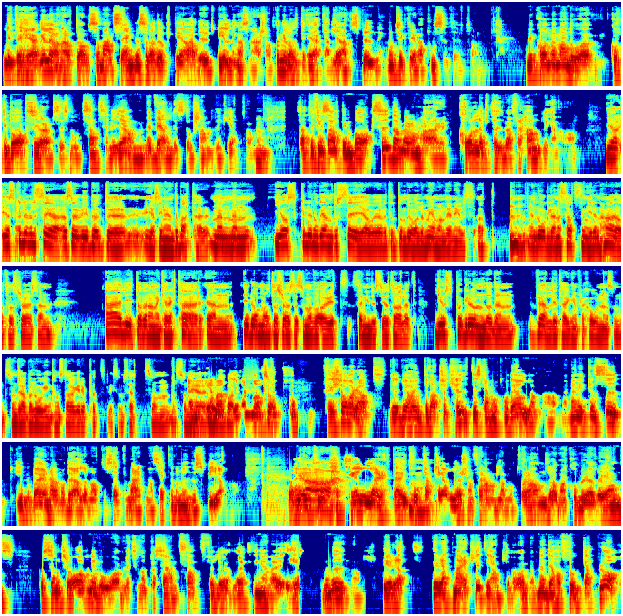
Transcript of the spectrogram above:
lite högre löner åt de som ansträngde sig, var duktiga och hade utbildning och sådana här saker. De ville ha lite ökad lönespridning. De tyckte det var positivt. Nu kommer man då gå tillbaka och göra precis motsatsen igen med väldigt stor sannolikhet. Mm. Så att det finns alltid en baksida med de här kollektiva förhandlingarna. Ja, jag skulle väl säga, alltså, vi behöver inte ge oss in i en debatt här, men, men jag skulle nog ändå säga, och jag vet inte om du håller med om det Nils, att en låglönesatsning i den här avtalsrörelsen är lite av en annan karaktär än i de avtalsrörelser som har varit sedan industriavtalet. Just på grund av den väldigt hög inflation som, som drabbar låginkomsttagare på ett liksom, sätt som, som är ohållbart. Förklara att vi har inte varit så kritiska mot modellen. Men i princip innebär den här modellen att du sätter marknadsekonomin ur spel. Det här är ja. två, karteller, det här är två mm. karteller som förhandlar mot varandra och man kommer överens på central nivå om liksom en procentsats för löneökningarna i hela ekonomin. Det är, rätt, det är rätt märkligt egentligen, men det har funkat bra.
